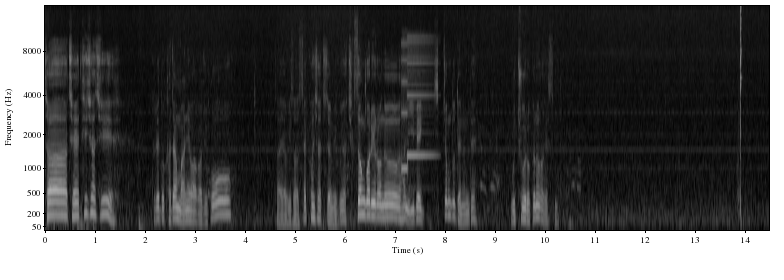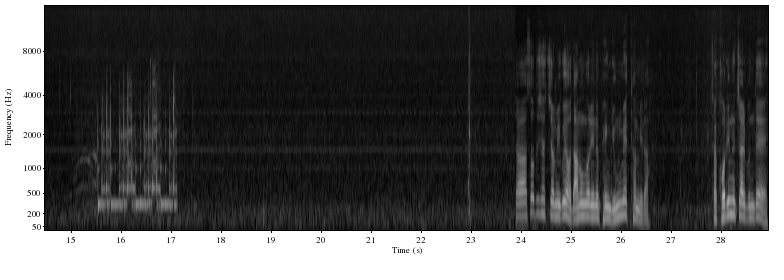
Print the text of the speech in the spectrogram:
자, 제 티샷이 그래도 가장 많이 와가지고 자, 여기서 세컨샷 지점이고요. 직선 거리로는 한 210 정도 되는데 우측으로 끊어가겠습니다. 자, 서드샷 점이고요. 남은 거리는 106m입니다. 자, 거리는 짧은데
